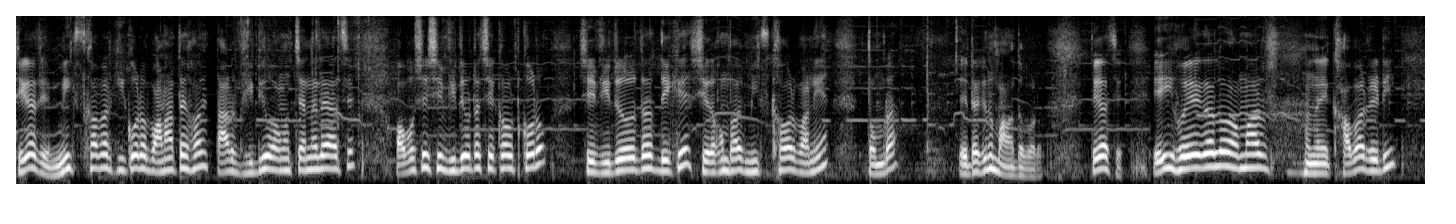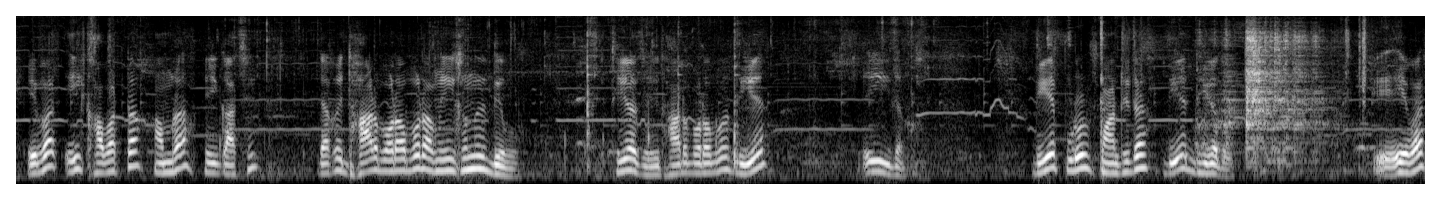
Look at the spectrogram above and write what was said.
ঠিক আছে? মিক্স খাবার কি করে বানাতে হয়, তার ভিডিও আমার চ্যানেলে আছে। অবশ্যই সেই ভিডিওটা চেক আউট করো। সেই ভিডিওটা দেখে সেরকমভাবে মিক্স খাবার বানিয়ে তোমরা এটা কিন্তু বানাতে পারো। ঠিক আছে? এই হয়ে গেল আমার মানে খাবার রেডি এবার এই খাবারটা আমরা এই গাছে, দেখো ধার বরাবর আমি এখানে দেবো। ঠিক আছে? এই ধার বরাবর দিয়ে এই দেখো, দিয়ে পুরো মাটিটা দিয়ে ঢেকে দেবো। এবার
